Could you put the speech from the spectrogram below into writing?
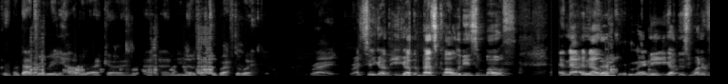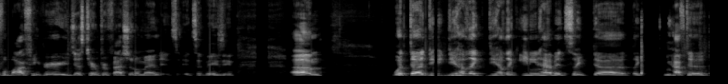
because my dad's a really hard worker and, and he knows how to graft away. Right, right. So you got the, you got the best qualities of both, and now, exactly. now you got this wonderful boxing career. You just turned professional, man. It's it's amazing. Um, what uh, do, you, do you have like do you have like eating habits like uh like you have to do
